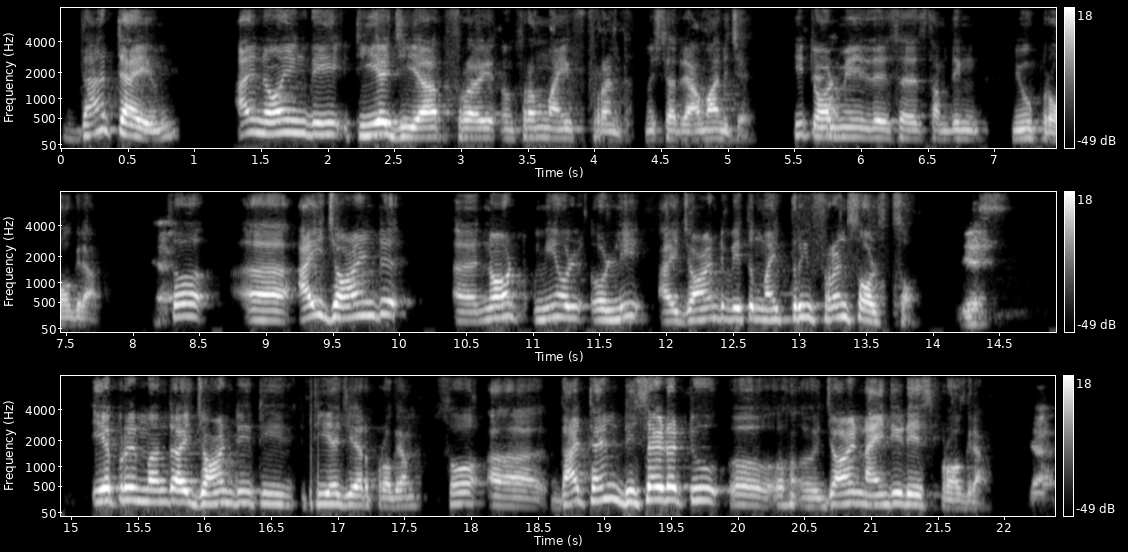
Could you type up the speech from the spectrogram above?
That time, I knowing the TAGR from, from my friend, Mr. Ramanujan. He told Yeah. me there's uh, something new program. Yeah. So uh, I joined, uh, not me only, I joined with my three friends also. yes. April month, I joined the T- TAGR program. So uh, that time decided to uh, join 90 days program. Yeah.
